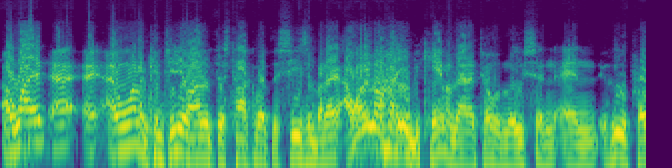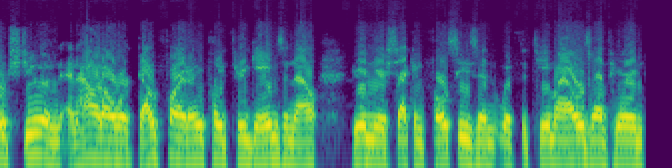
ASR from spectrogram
Uh, Wyatt, I, I want to continue on with this talk about the season, but I, I want to know how you became a Manitoba Moose and, and who approached you and, and how it all worked out for you. I know you played three games and now you're in your second full season with the team. I always love hearing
